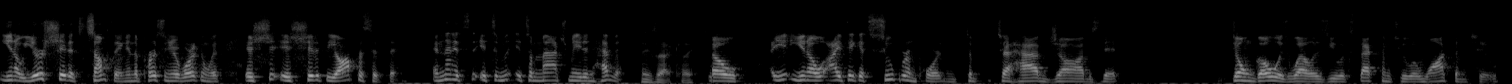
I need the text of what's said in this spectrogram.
you know, you're shit at something, and the person you're working with is shit, is shit at the opposite thing, and then it's it's a it's a match made in heaven. Exactly. So you know, I think it's super important to to have jobs that don't go as well as you expect them to or want them to,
